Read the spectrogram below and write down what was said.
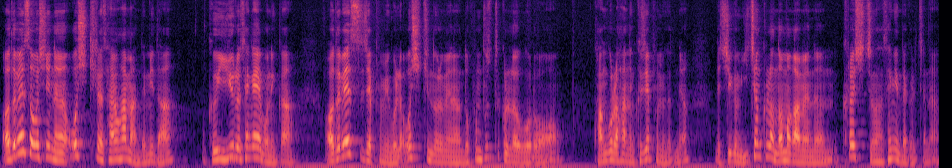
어드밴스 OC는 OC키를 사용하면 안됩니다. 그 이유를 생각해보니까 어드밴스 제품이 원래 OC키 누르면 높은 boost clock으로 광고를 하는 그 제품이거든요. 근데 지금 2000 clock 넘어가면은 crash 증상 생긴다 그랬잖아요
